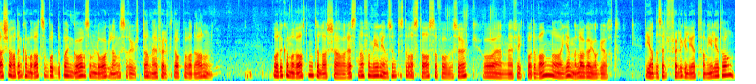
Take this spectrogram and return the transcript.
Lasha hadde en kamerat som bodde på en gård som lå langs ruta vi fulgte oppover dalen. Både kameraten til Lasha og resten av familien syntes det var stas å få besøk, og eh, vi fikk både vann og hjemmelaga yoghurt. De hadde selvfølgelig et familietårn,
